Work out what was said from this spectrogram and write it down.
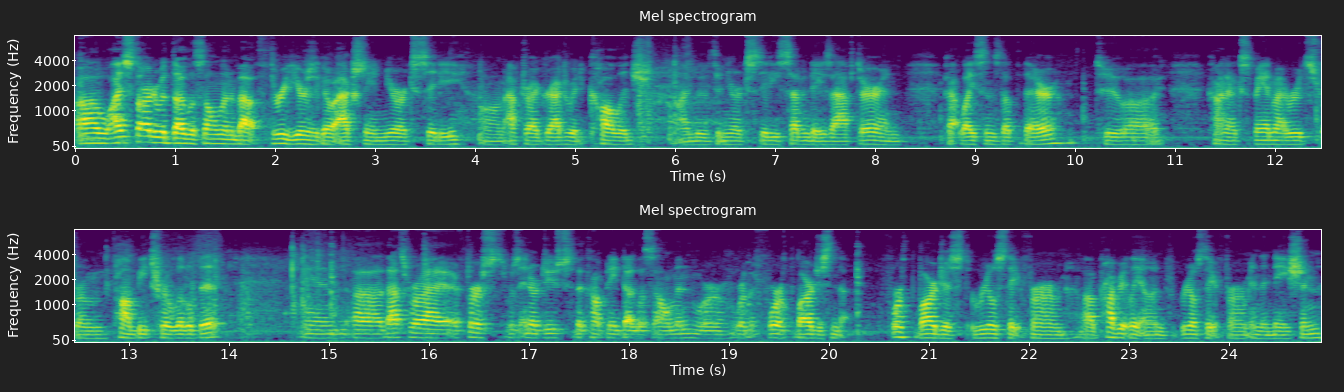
Uh, I started with Douglas Elliman about three years ago, actually in New York City. Um, after I graduated college, I moved to New York City seven days after and got licensed up there to uh, kind of expand my roots from Palm Beach for a little bit. And uh, that's where I first was introduced to the company Douglas Elliman. We're, we're the fourth largest fourth largest real estate firm, uh, privately owned real estate firm in the nation.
